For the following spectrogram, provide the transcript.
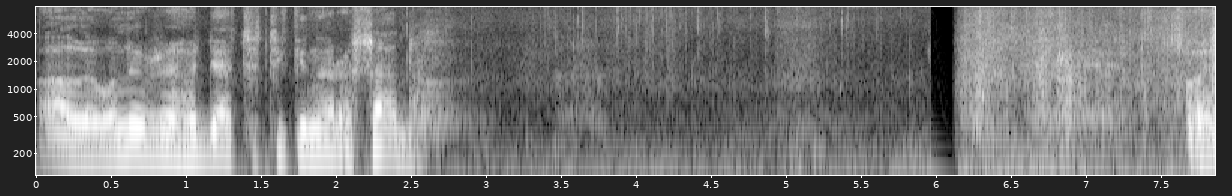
Але вони вже годяться тільки на розсаду. Ось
